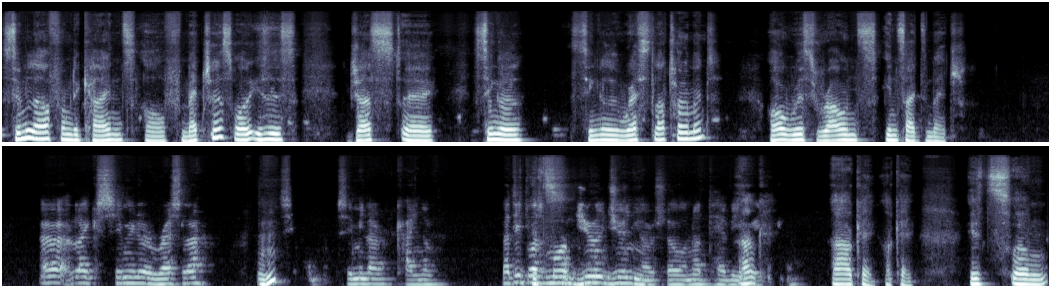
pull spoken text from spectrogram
similar from the kinds of matches, or is this just a single single wrestler tournament, or with rounds inside the match? Uh, like similar wrestler, Mhm. Similar kind of, but it was It's- more ju- junior, so not heavy. Okay. Ah, okay, okay. It's um,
